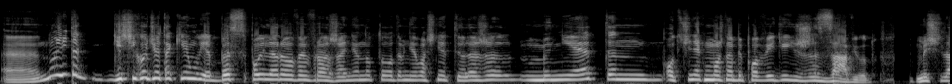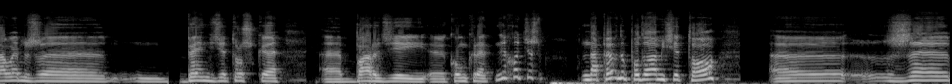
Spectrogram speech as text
E, No i tak, jeśli chodzi o takie, mówię, bezspoilerowe wrażenia, no to ode mnie właśnie tyle, że mnie ten odcinek można by powiedzieć, że zawiódł. Myślałem, że mm, będzie troszkę bardziej konkretny, chociaż na pewno podoba mi się to, że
